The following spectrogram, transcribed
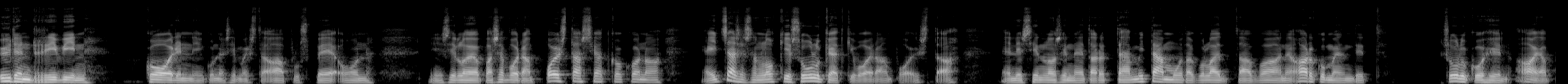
yhden rivin koodin, niin kuin esimerkiksi tämä A plus B on, niin silloin jopa se voidaan poistaa sieltä kokonaan, ja itse asiassa logisulkeetkin voidaan poistaa. Eli silloin sinne ei tarvitse tehdä mitään muuta kuin laitetaan vaan ne argumentit sulkuihin A ja B,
